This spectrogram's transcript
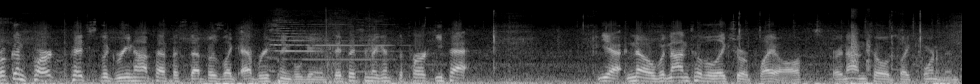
Brooklyn Park pitched the Green Hot Pepper Steppers like every single game. They pitched him against the Perky Pat. Yeah, no, but not until the Lakeshore playoffs, or not until like tournaments.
